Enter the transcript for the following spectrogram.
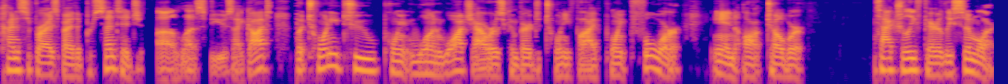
kind of surprised by the percentage uh, less views I got, but 22.1 watch hours compared to 25.4 in October. It's actually fairly similar,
